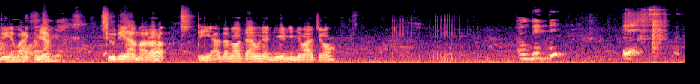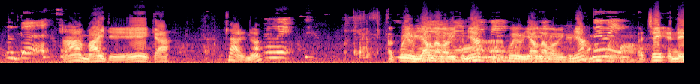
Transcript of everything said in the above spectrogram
တွေ့ရပါတယ်ခင်ဗျာဒုတိယမှာတော့ ဒီအားစားသမားတန်းဦးနဲ့မြင်းမြေမြမကျော် Didi. Udah. အာမိုက်တယ်ကာလှတယ်နော် Mami. အကွေ့ကိုရောက်လာပါပြီခင်ဗျာအကွေ့ကိုရောက်လာပါပြီခင်ဗျာအကျိတ်အနေ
